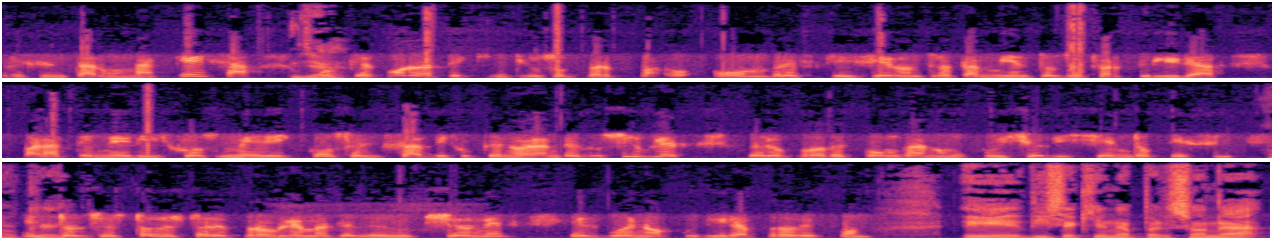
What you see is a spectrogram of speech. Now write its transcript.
presentar una queja, porque acuérdate que incluso hombres que hicieron tratamientos de fertilidad para tener hijos médicos, el SAT dijo que no eran deducibles, pero Prodecon ganó un juicio diciendo que sí. Entonces, todo esto de problemas de deducciones, es bueno acudir a Prodecon. Eh, dice aquí una persona,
